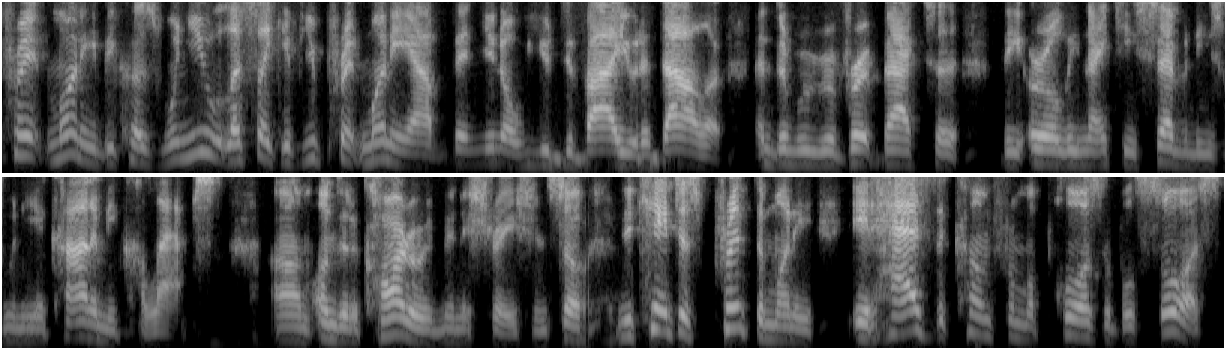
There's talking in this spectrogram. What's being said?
print money because when you let's say if you print money out, then you know you devalue the dollar, and then we revert back to the early 1970s when the economy collapsed. um, under the Carter administration. So you can't just print the money. It has to come from a plausible source.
